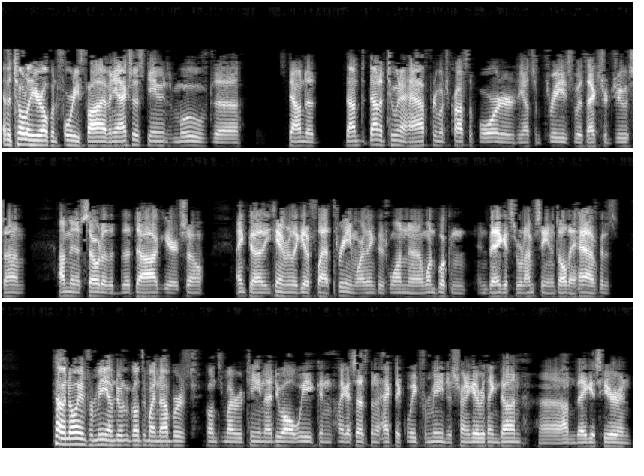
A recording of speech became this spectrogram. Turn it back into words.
And the total here opened 45, and yeah, actually this game has moved, uh, down to, down to, down to two and a half, pretty much across the board, or, you know, some threes with extra juice on, on Minnesota, the, the dog here, so I think, uh, you can't really get a flat three anymore. I think there's one, uh, one book in, in Vegas, for what I'm seeing, it's all they have, because kind of annoying for me. I'm doing going through my numbers, going through my routine I do all week, and like I said, it's been a hectic week for me, just trying to get everything done uh, out in Vegas here, and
